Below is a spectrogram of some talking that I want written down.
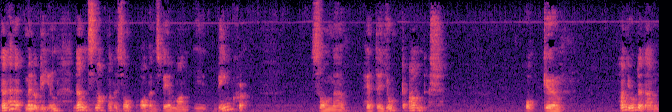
Den här melodin, den snappades upp av en spelman i Bingsjö som eh, hette Hjort-Anders. Och eh, han gjorde den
